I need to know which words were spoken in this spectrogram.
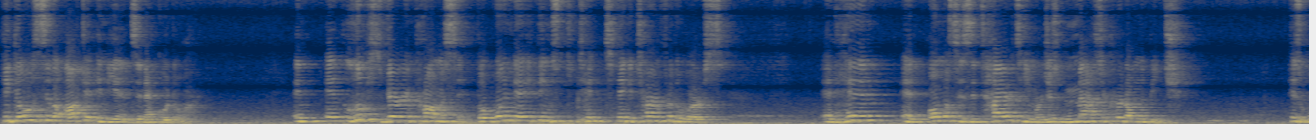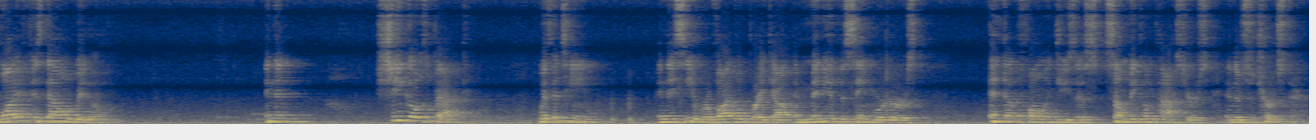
He goes to the Auca Indians in Ecuador. And it looks very promising. But one day things t- take a turn for the worse. And him and almost his entire team are just massacred on the beach. His wife is now a widow. And then she goes back with a team, and they see a revival break out, and many of the same murderers end up following Jesus, some become pastors, and there's a church there.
